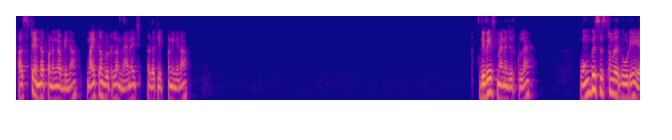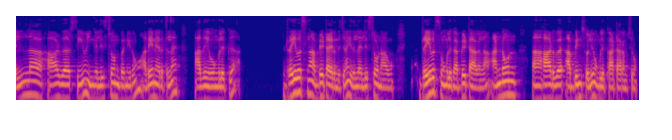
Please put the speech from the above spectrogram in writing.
ஃபஸ்ட்டு என்ன பண்ணுங்க அப்படின்னா மை கம்ப்யூட்டரில் மேனேஜ் அதை கிளிக் பண்ணிங்கன்னா டிவைஸ் மேனேஜருக்குள்ளே உங்கள் சிஸ்டமில் இருக்கக்கூடிய எல்லா ஹார்ட்வேர்ஸையும் இங்கே லிஸ்ட் டவுன் பண்ணிடும் அதே நேரத்தில் அது உங்களுக்கு டிரைவர்ஸ்லாம் அப்டேட் ஆகிருந்துச்சுன்னா இதில் லிஸ்ட் டவுன் ஆகும். டிரைவர்ஸ் உங்களுக்கு அப்டேட் ஆகலாம். அன்னோன் ஹார்ட்வேர் அப்படின்னு சொல்லி உங்களுக்கு காட்ட ஆரம்பிச்சிடும்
